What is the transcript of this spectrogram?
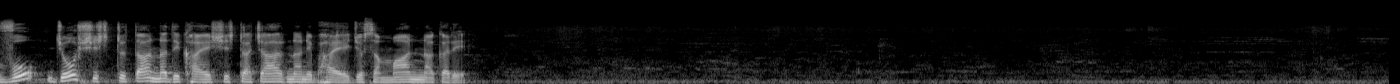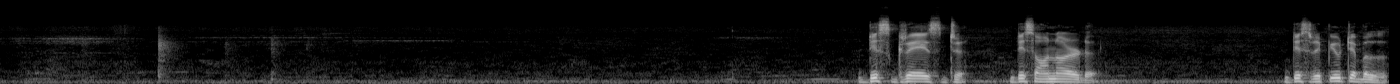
वो जो शिष्टता न दिखाए, शिष्टाचार न निभाए, जो सम्मान न करे। Disgraced, dishonored डिसरिप्यूटेबल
